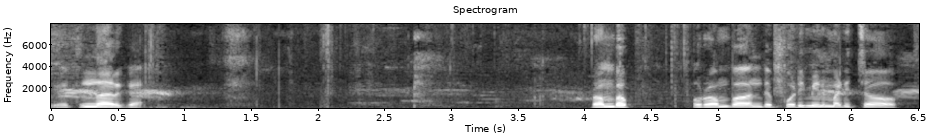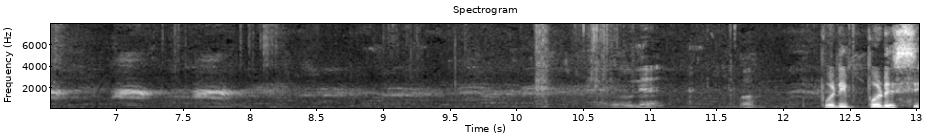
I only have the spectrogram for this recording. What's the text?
எடுத்துன்னு தான் இருக்கேன். ரொம்ப ரொம்ப வந்து பொடி மீன் மடிச்சோ? பொடி பொடிசு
